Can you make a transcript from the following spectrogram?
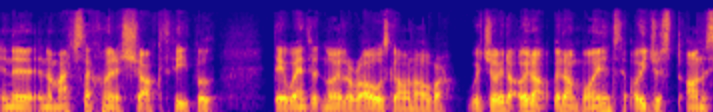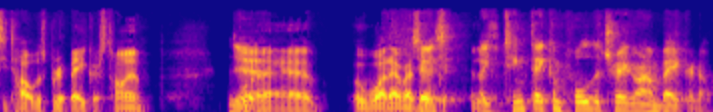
in a in a match that kind of shocked people, they went at Nyla Rose going over, which I, I don't I don't mind. I just honestly thought it was Britt Baker's time. Yeah. But, uh, whatever. So I think they can pull the trigger on Baker though.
